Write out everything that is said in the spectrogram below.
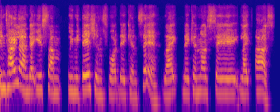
in Thailand, there is some limitations what they can say. Like they cannot say like us.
